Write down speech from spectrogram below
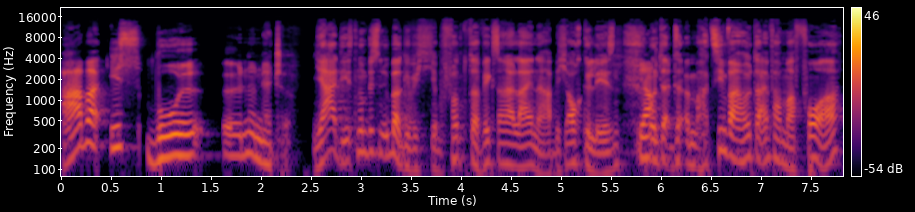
Aber ist wohl äh, eine nette. Ja, die ist nur ein bisschen übergewichtig, aber flott unterwegs an der Leine, habe ich auch gelesen. Ja. Und da, ähm, ziehen wir heute einfach mal vor.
